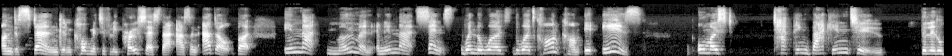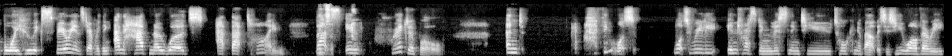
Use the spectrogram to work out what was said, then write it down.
understand and cognitively process that as an adult. But in that moment and in that sense, when the words the words can't come, it is almost tapping back into the little boy who experienced everything and had no words at that time. That's incredible and I think what's what's really interesting listening to you talking about this is you are very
